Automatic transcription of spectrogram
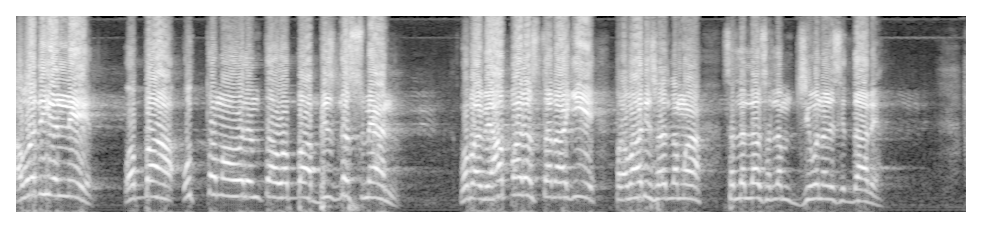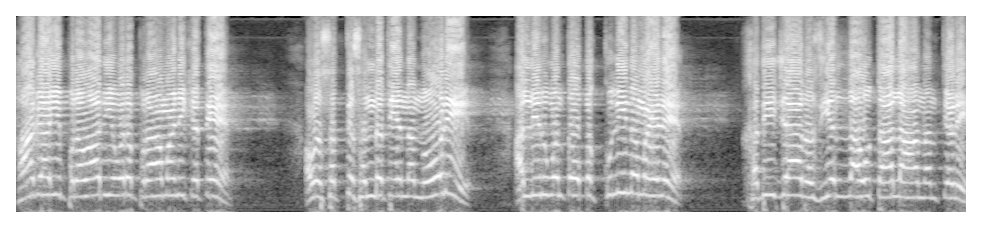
ಅವಧಿಯಲ್ಲಿ ಒಬ್ಬ ಉತ್ತಮವಾದಂಥ ಒಬ್ಬ ಬಿಸ್ನೆಸ್ ಮ್ಯಾನ್ ಒಬ್ಬ ವ್ಯಾಪಾರಸ್ಥರಾಗಿ ಪ್ರವಾದಿ ಸಲ್ಲಮ್ಮ ಸಲ್ಲಲ್ಲಾ ಸಲ್ಲಂ ಜೀವನ ನಡೆಸಿದ್ದಾರೆ. ಹಾಗಾಗಿ ಪ್ರವಾದಿಯವರ ಪ್ರಾಮಾಣಿಕತೆ, ಅವರ ಸತ್ಯಸಂಧತೆಯನ್ನು ನೋಡಿ ಅಲ್ಲಿರುವಂತ ಒಬ್ಬ ಕುಲೀನ ಮಹಿಳೆ ಖದೀಜಾ ರಜಿಯಲ್ಲಾಹು ತಾಲಹಾನ್ ಅಂತೇಳಿ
